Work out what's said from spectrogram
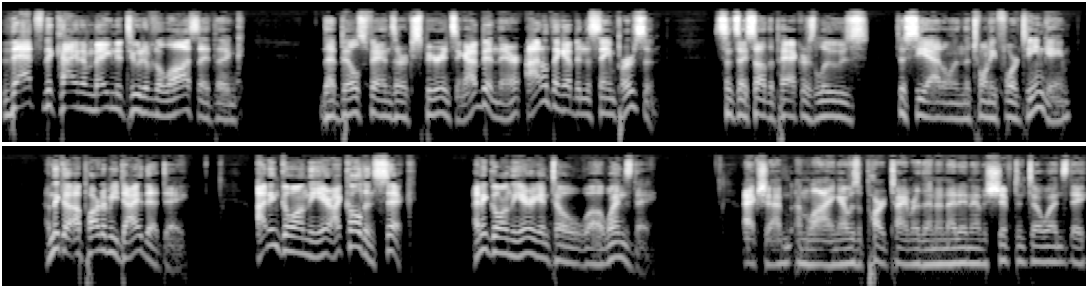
That's the kind of magnitude of the loss I think that Bills fans are experiencing. I've been there. I don't think I've been the same person since I saw the Packers lose to Seattle in the 2014 game. I think a, part of me died that day. I didn't go on the air. I called in sick. I didn't go on the air again until uh, Wednesday. Actually, I'm, I'm lying. I was a part timer then, and I didn't have a shift until Wednesday.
